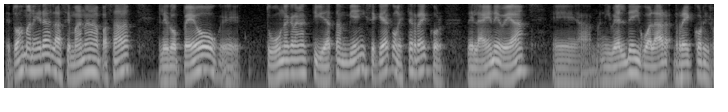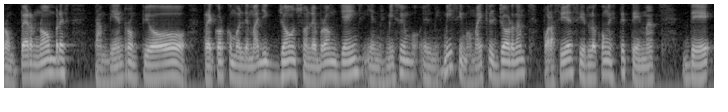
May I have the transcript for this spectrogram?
De todas maneras, la semana pasada el europeo eh, tuvo una gran actividad también y se queda con este récord de la NBA eh, a nivel de igualar récords y romper nombres. También rompió récord como el de Magic Johnson, LeBron James y el mismísimo, el mismísimo Michael Jordan, por así decirlo, con este tema de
